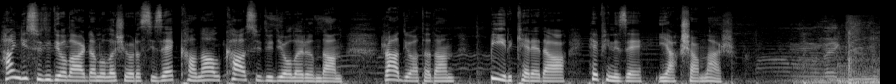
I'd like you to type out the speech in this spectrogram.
Hangi stüdyolardan ulaşıyoruz size? Kanal K stüdyolarından, Radyo Ata'dan bir kere daha hepinize iyi akşamlar. Ve gül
